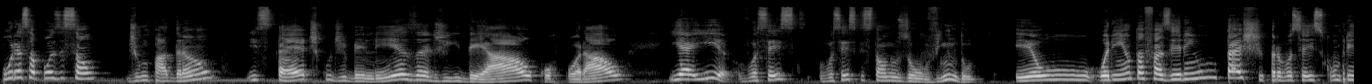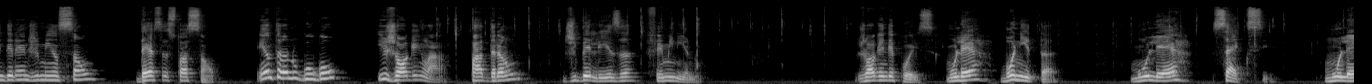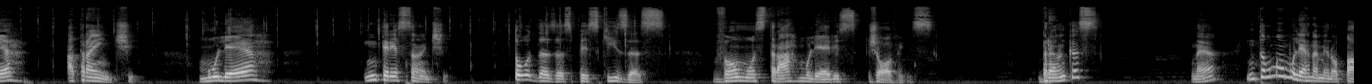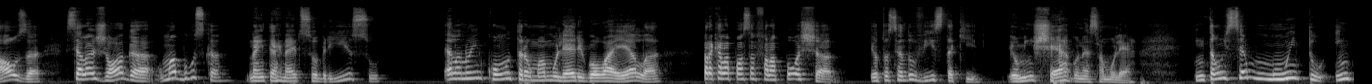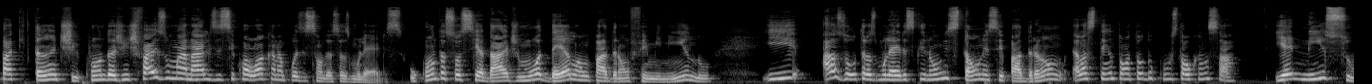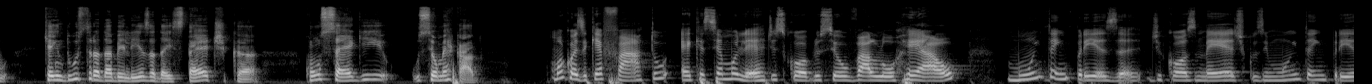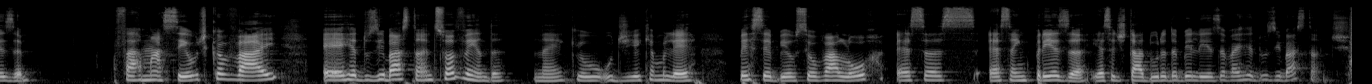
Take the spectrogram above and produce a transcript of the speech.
por essa posição de um padrão estético de beleza, de ideal corporal. E aí, vocês, vocês que estão nos ouvindo, eu oriento a fazerem um teste para vocês compreenderem a dimensão dessa situação. Entra no Google e joguem lá: padrão de beleza feminino. Joguem depois. Mulher bonita. Mulher sexy. Mulher atraente. Mulher interessante. Todas as pesquisas vão mostrar mulheres jovens. Brancas, né? Então, uma mulher na menopausa, se ela joga uma busca na internet sobre isso, ela não encontra uma mulher igual a ela para que ela possa falar: Poxa, eu tô sendo vista aqui. Eu me enxergo nessa mulher. Então isso é muito impactante quando a gente faz uma análise e se coloca na posição dessas mulheres. O quanto a sociedade modela um padrão feminino e as outras mulheres que não estão nesse padrão, elas tentam a todo custo alcançar. E é nisso que a indústria da beleza, da estética, consegue o seu mercado. Uma coisa que é fato é que se a mulher descobre o seu valor real, muita empresa de cosméticos e muita empresa farmacêutica vai é, reduzir bastante sua venda, né? Que o, o dia que a mulher perceber o seu valor, essas, essa empresa e essa ditadura da beleza vai reduzir bastante.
